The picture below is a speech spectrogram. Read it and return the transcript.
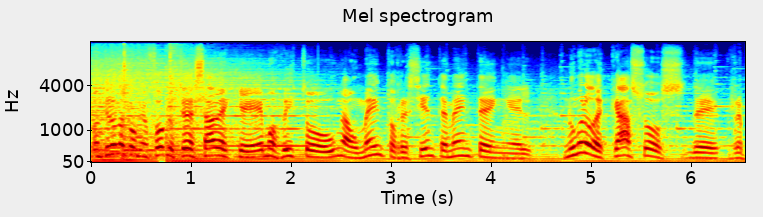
Continuando con Enfoque, ustedes saben que hemos visto un aumento recientemente en el número de casos de reportes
